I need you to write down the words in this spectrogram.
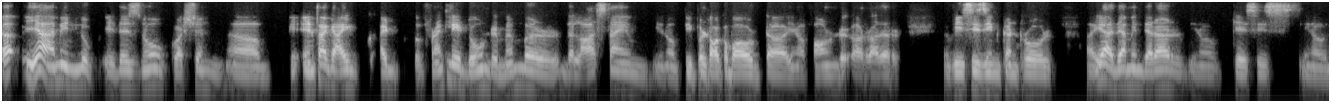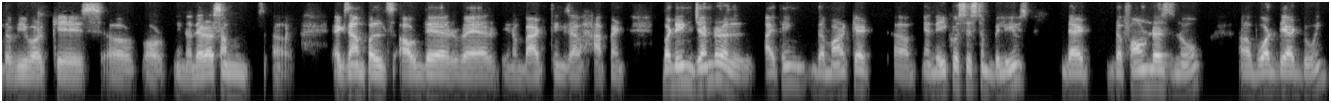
Uh, yeah, I mean, look, there's no question. Um, in fact, I, I frankly don't remember the last time you know people talk about uh, you know founder or rather VCs in control. Uh, yeah, I mean there are you know cases, you know the WeWork case, or, or you know there are some uh, examples out there where you know bad things have happened. But in general, I think the market um, and the ecosystem believes that the founders know uh, what they are doing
